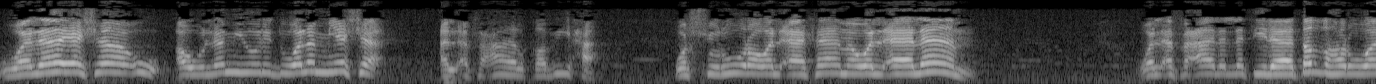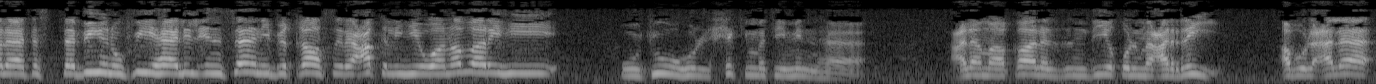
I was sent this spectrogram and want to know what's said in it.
ولا يشاء أو لم يرد ولم يشا الأفعال القبيحة والشرور والآثام والآلام والأفعال التي لا تظهر ولا تستبين فيها للإنسان بقاصر عقله ونظره وجوه الحكمة منها على ما قال الزنديق المعري أبو العلاء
